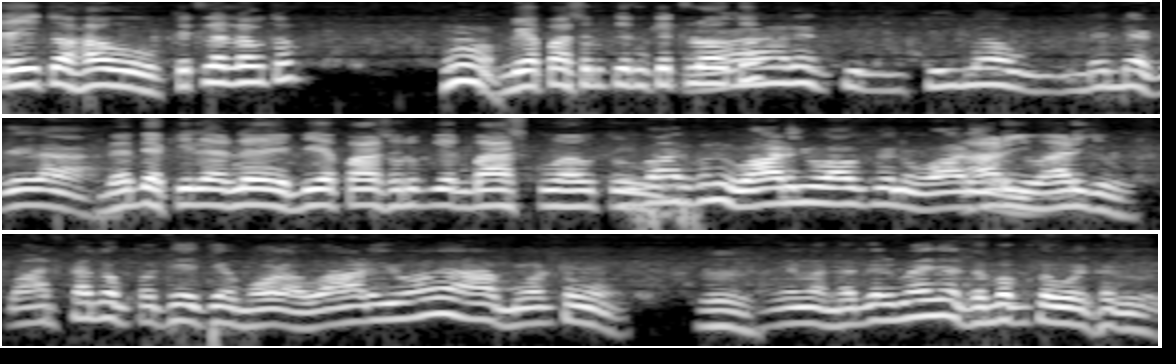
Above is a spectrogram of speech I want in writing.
તઈ તો હાવ કેટલા લાવતો હું? બે પાંચ રૂપિયા કેટલો આવતો કિલો બે બે કિલા. બે બે કિલા નહીં બે પાંચ રૂપિયા બાસકું આવતું. બાસકું વાડિયું આવતું ને વાડિયું આળિયું બાદકા તો પથે છે મોડા. વાડિયું આવે આ મોટું. એમાં નજરમાં ને ધબકતો હોય ખજૂર.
